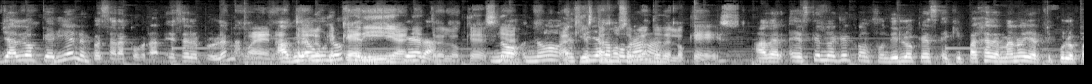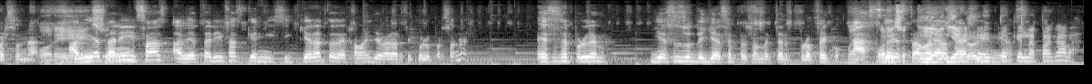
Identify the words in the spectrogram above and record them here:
ya, lo querían empezar a cobrar, ese era el problema. Bueno, Había entre lo que querían y entre lo que hacían. No, no, Aquí estamos hablando de lo que es. A ver, es que no hay que confundir lo que es equipaje de mano y artículo personal. Había tarifas, había tarifas que ni siquiera te dejaban llevar artículo personal. Ese es el problema. Y eso es donde ya se empezó a meter Profeco. Así por eso. y había gente que la pagaba.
